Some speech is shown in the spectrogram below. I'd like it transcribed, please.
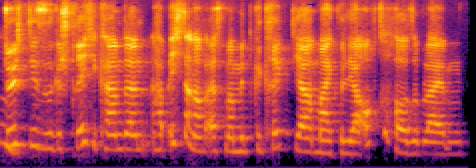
Durch diese Gespräche kam dann, habe ich dann auch erstmal mitgekriegt, ja, Mike will ja auch zu Hause bleiben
